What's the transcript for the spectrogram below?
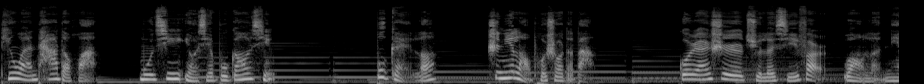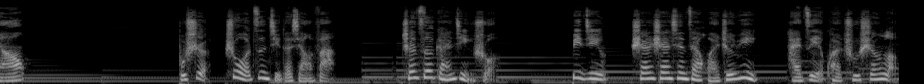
听完他的话，母亲有些不高兴，不给了，是你老婆说的吧？果然是娶了媳妇儿忘了娘。不是，是我自己的想法。陈泽赶紧说，毕竟珊珊现在怀着孕，孩子也快出生了，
